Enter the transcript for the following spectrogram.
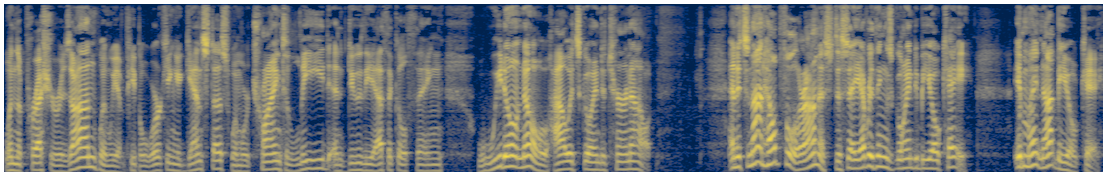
When the pressure is on, when we have people working against us, when we're trying to lead and do the ethical thing, we don't know how it's going to turn out. And it's not helpful or honest to say everything's going to be okay. It might not be okay.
